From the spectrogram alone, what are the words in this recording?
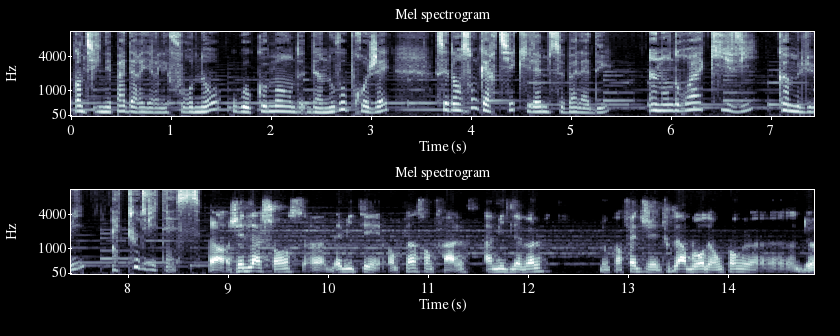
Quand il n'est pas derrière les fourneaux ou aux commandes d'un nouveau projet, c'est dans son quartier qu'il aime se balader, un endroit qui vit, comme lui, à toute vitesse. Alors j'ai de la chance euh, d'habiter en plein central, à mid-level. Donc en fait j'ai toute l'arbour de Hong Kong. Euh,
